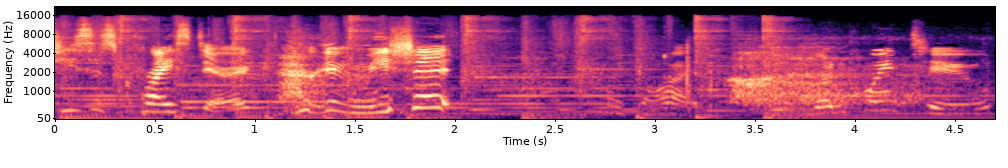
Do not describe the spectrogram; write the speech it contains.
Jesus Christ, Derek. You're giving me shit? Oh my god. 1.2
